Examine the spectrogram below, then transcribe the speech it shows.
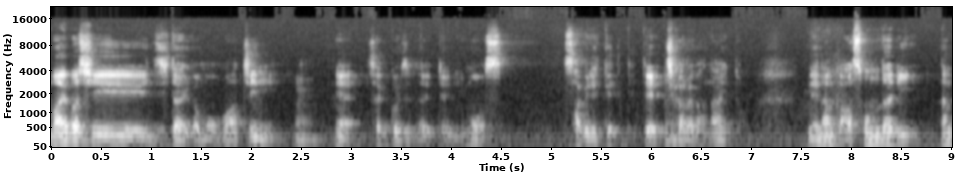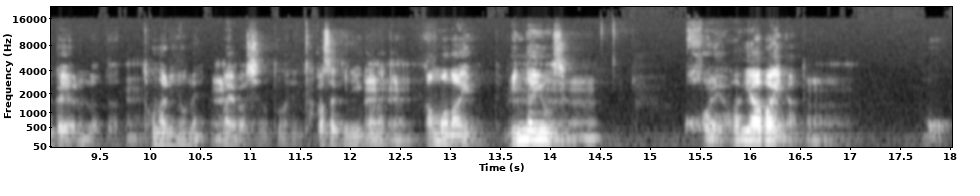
前橋自体がもう街にうん。ねさっき小泉さんが言ったようにもうす寂れてってて力がないと、でなんか遊んだりなんかやるんだったら、うん。隣のね、うん。前橋の隣の高崎に行かなきゃなんもないよってみんな言うんですよ、うん。これはやばいなと、うん。も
